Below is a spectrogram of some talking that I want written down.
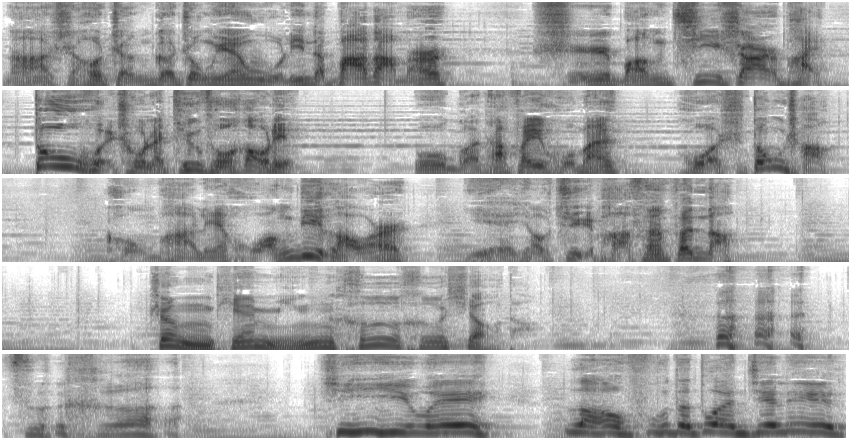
那时候整个中原武林的八大门，十帮七十二派都会出来听从号令，不管他飞虎门或是东厂，恐怕连皇帝老儿也要惧怕三分呐。郑天明呵呵笑道：“子和，你以为老夫的断节令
